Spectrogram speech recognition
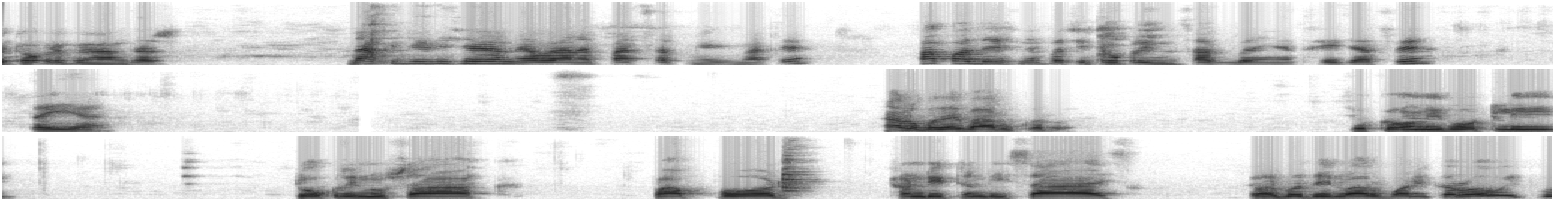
ઢોકળી પણ અંદર નાખી દીધી છે અને હવે આને પાંચ સાત મિનિટ માટે પાપા દઈશ ને પછી ઢોકળીનું શાક બનીને થઈ જશે. તૈયાર. હાલો બધા વારું કરો. જો ઘઉંની રોટલી ઢોકરીનું શાક, પાપડ ઠંડી ઠંડી સાસ તમારે બધે વારું પાણી કરવા હોય તો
